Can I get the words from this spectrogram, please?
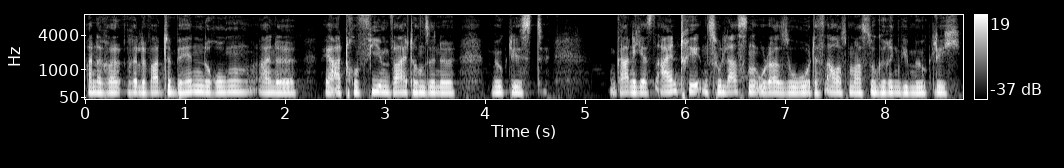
eine re relevante Behinderung, eine ja, Atrophie im weiteren Sinne möglichst gar nicht erst eintreten zu lassen oder so das Ausmaß so gering wie möglich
